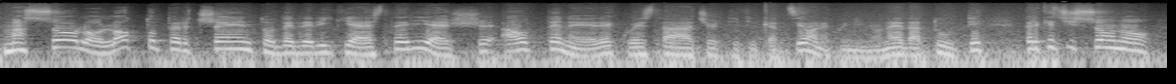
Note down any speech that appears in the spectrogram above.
ma solo l'8% delle richieste riesce a ottenere questa certificazione, quindi non è da tutti, perché ci sono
